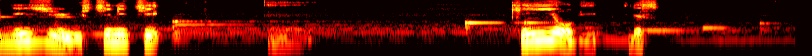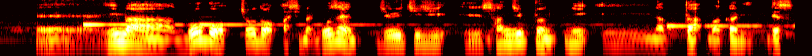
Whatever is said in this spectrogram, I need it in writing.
27日、えー、金曜日です。えー、今、午後、ちょうど、あ、すみません、午前11時30分になったばかりです。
